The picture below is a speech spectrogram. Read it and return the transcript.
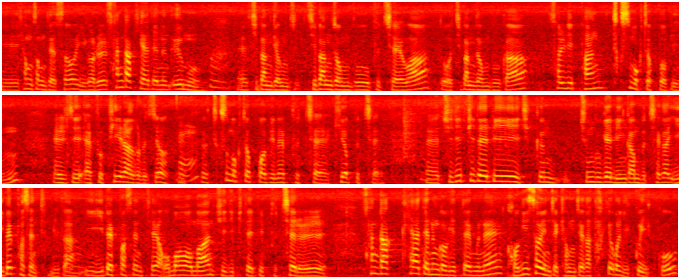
예, 형성돼서 이거를 상각해야 되는 의무, 음. 예, 지방 경 지방 정부 부채와 또 지방 정부가 설립한 특수목적법인 LGFP라 그러죠. 네. 그 특수목적법인의 부채, 기업 부채. 예, GDP 대비 지금 중국의 민간 부채가 200%입니다. 음. 이 200%의 어마어마한 GDP 대비 부채를 상각해야 되는 거기 때문에 거기서 이제 경제가 타격을 입고 있고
